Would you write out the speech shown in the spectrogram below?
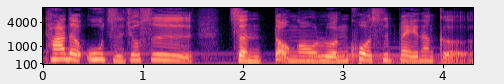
他的屋子就是整栋哦，轮廓是被那个。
